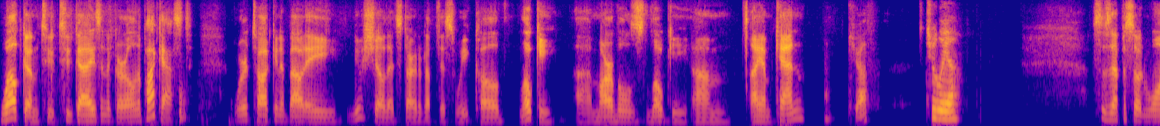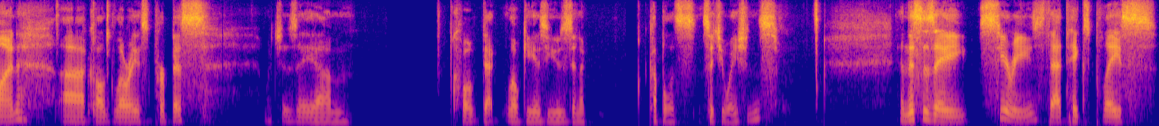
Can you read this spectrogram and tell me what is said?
Welcome to Two Guys and a Girl in a Podcast. We're talking about a new show that started up this week called Loki, uh, Marvel's Loki. Um, I am Ken. Jeff? Julia. This is episode one uh, called Glorious Purpose, which is a um, quote that Loki has used in a couple of situations. And this is a series that takes place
